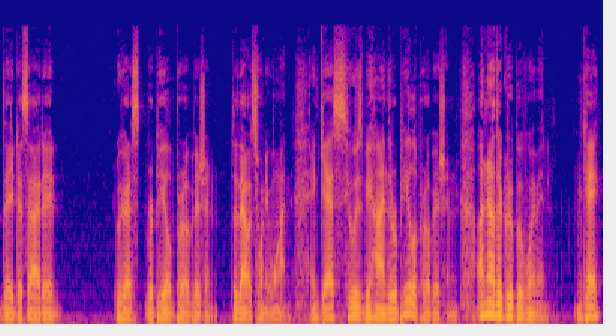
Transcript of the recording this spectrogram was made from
they decided we got to repeal prohibition. So that was 21. And guess who was behind the repeal of prohibition? Another group of women. Okay?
